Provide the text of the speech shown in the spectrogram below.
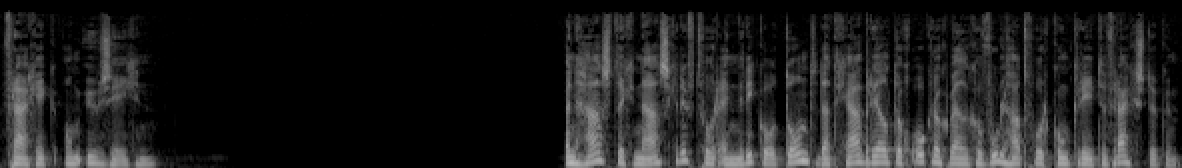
vraag ik om uw zegen. Een haastig naschrift voor Enrico toont dat Gabriel toch ook nog wel gevoel had voor concrete vraagstukken.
